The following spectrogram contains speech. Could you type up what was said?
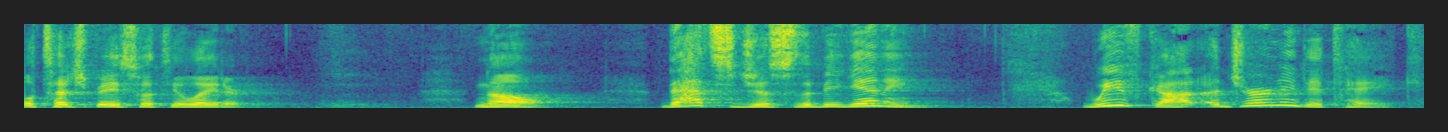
We'll touch base with you later. No, that's just the beginning. We've got a journey to take.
